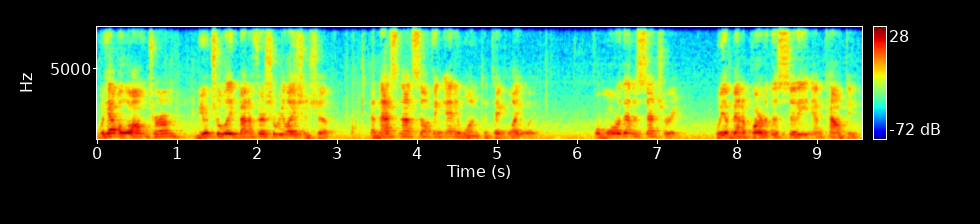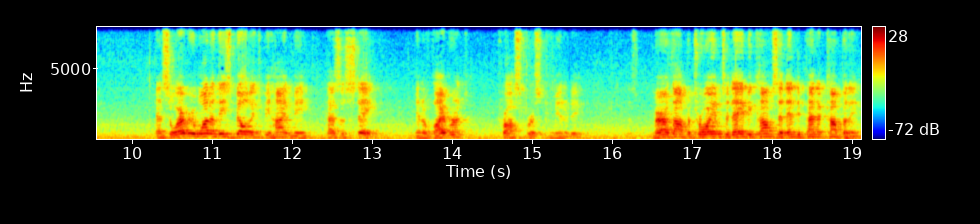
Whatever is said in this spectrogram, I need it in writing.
we have a long-term, mutually beneficial relationship, and that's not something anyone can take lightly. For more than a century, we have been a part of this city and county, and so every one of these buildings behind me has a stake in a vibrant, prosperous community. Marathon Petroleum today becomes an independent company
